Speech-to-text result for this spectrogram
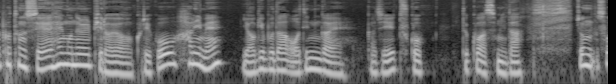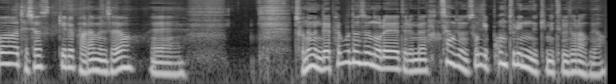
페퍼톤스의 행운을 빌어요. 그리고 하림의 여기보다 어딘가에까지 두 곡 듣고 왔습니다. 좀 소화가 되셨기를 바라면서요. 예. 저는 근데 페퍼톤스 노래 들으면 항상 좀 속이 뻥 뚫리는 느낌이 들더라고요.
